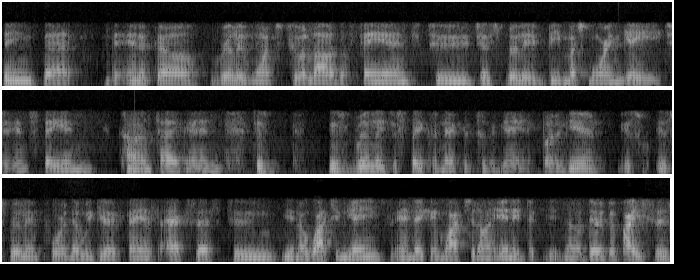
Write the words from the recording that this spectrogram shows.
things that the NFL really wants to allow the fans to just really be much more engaged and stay in contact and just just really just stay connected to the game. But again, it's it's really important that we give fans access to you know watching games, and they can watch it on any you know their devices.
